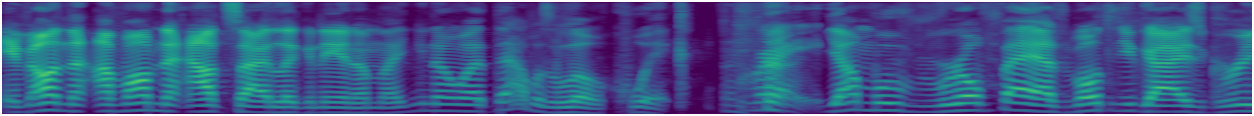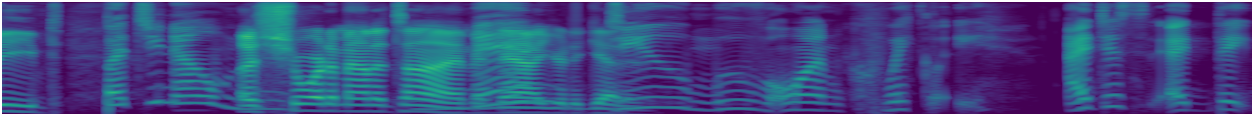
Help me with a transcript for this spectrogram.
if I'm the if I'm the outside looking in, I'm like, you know what, that was a little quick. Right. Y'all moved real fast. Both of you guys grieved but you know, a short amount of time, and now you're together. Do move on quickly. I just I, they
